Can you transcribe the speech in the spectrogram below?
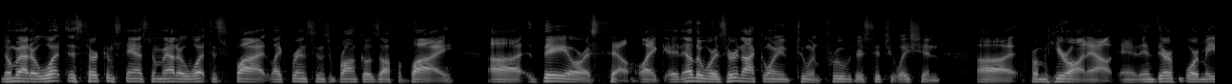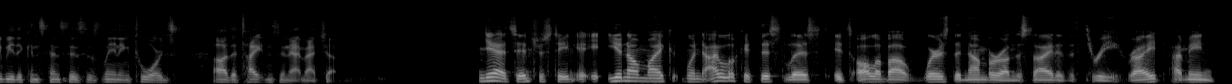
no matter what the circumstance, no matter what the spot, like for instance, Broncos off a bye, uh, they are a sell. Like, in other words, they're not going to improve their situation uh, from here on out. And, and therefore, maybe the consensus is leaning towards uh, the Titans in that matchup. Yeah, it's interesting. It, you know, Mike, when I look at this list, it's all about where's the number on the side of the three, right? I mean,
